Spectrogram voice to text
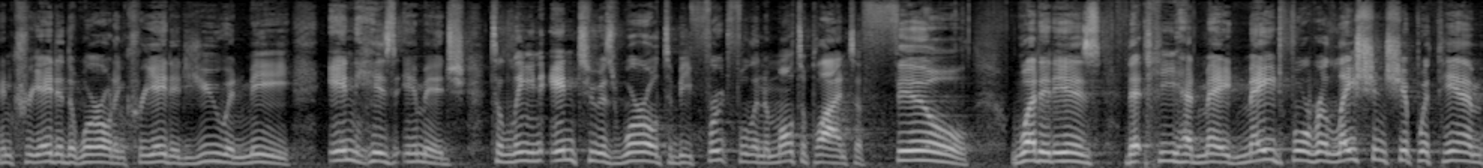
and created the world and created you and me in His image to lean into His world, to be fruitful and to multiply and to fill what it is that He had made, made for relationship with Him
